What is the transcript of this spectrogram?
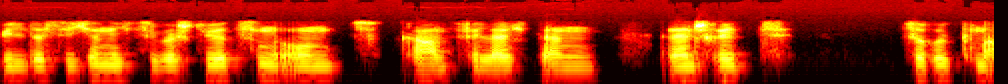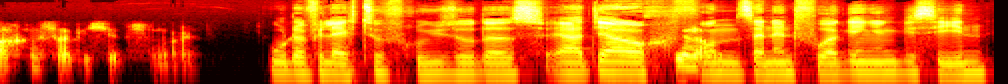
will das sicher nicht überstürzen und kann vielleicht einen, einen Schritt zurück machen, sage ich jetzt mal. Oder vielleicht zu früh, so dass er hat ja auch genau. von seinen Vorgängern gesehen,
